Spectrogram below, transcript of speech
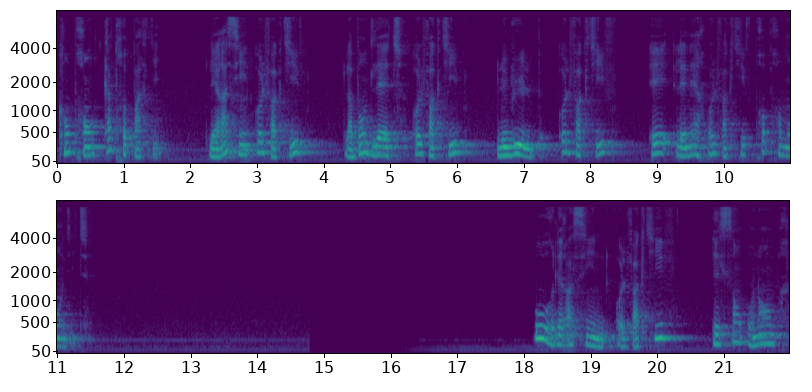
comprend quatre parties. Les racines olfactives, la bandelette olfactive, le bulbe olfactif et les nerfs olfactifs proprement dits. Pour les racines olfactives, ils sont au nombre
